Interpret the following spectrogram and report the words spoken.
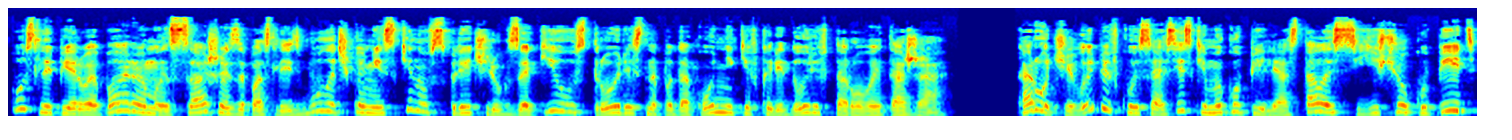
После первой пары мы с Сашей запаслись булочками скинув с плеч рюкзаки, устроились на подоконнике в коридоре второго этажа. Короче, выпивку и сосиски мы купили, осталось еще купить.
